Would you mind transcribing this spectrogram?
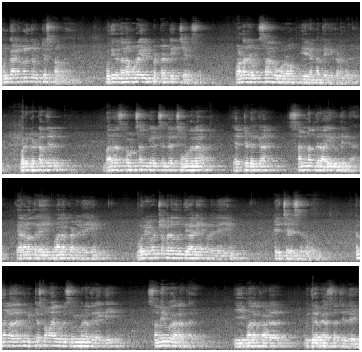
മുൻകാലങ്ങളിൽ നിന്ന് വ്യത്യസ്തമായി പുതിയ തലമുറയിൽപ്പെട്ട ടീച്ചേഴ്സ്. വളരെ ഉത്സാഹപൂർവം ഈ രംഗത്തേക്ക് കടന്നു വരുന്നു. ഒരു ഘട്ടത്തിൽ ഭാരത് സ്കൗട്ട്സ് ആൻഡ് ഗേൾസിന്റെ ചുമതല ഏറ്റെടുക്കാൻ സന്നദ്ധരായിരുന്നില്ല. കേരളത്തിലെയും പാലക്കാട്ടിലെയും ഭൂരിപക്ഷം വരുന്ന വിദ്യാലയങ്ങളിലെയും ടീച്ചേഴ്സ് എന്ന് പറയും എന്നാൽ അതിൽ നിന്ന് വ്യത്യസ്തമായ ഒരു സമീപനത്തിലേക്ക് സമീപകാലത്തായി ഈ പാലക്കാട് വിദ്യാഭ്യാസ ജില്ലയിൽ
